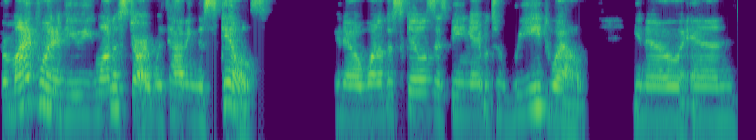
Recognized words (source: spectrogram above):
from my point of view you want to start with having the skills you know one of the skills is being able to read well you know and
